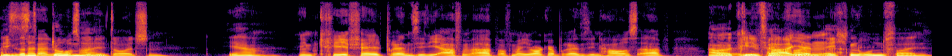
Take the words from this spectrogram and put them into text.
Wegen so Was ist da einer los mit den Dummheit. Deutschen? Ja. In Krefeld brennen sie die Affen ab, auf Mallorca brennen sie ein Haus ab. Aber Krefeld war Italien- ein echten Unfall.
